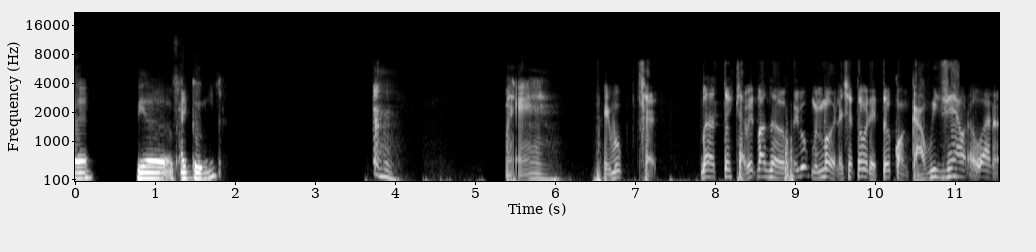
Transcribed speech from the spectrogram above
ấy viewer phải cứng. Mẹ Facebook chả tôi chả biết bao giờ Facebook mới mở lại cho tôi để tôi quảng cáo video đâu bạn ạ.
